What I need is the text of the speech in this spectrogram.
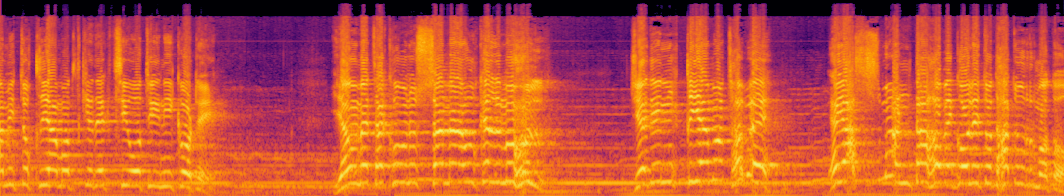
আমি তো কিয়ামতকে দেখছি অতি নিকটে। ইয়াউমা মুহুল। যেদিন কিয়ামত হবে, এই আসমানটা হবে গলিত ধাতুর মতো।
